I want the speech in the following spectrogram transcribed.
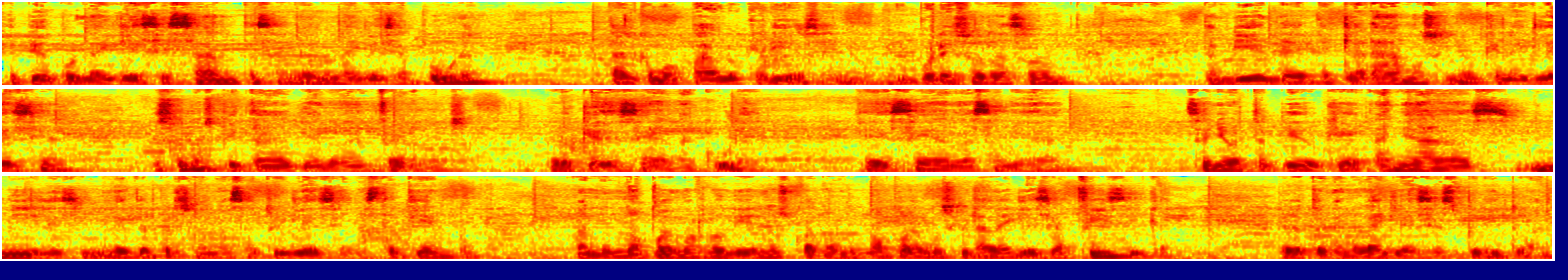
Te pido por una iglesia santa, Señor, una iglesia pura, tal como Pablo quería, Señor. Y por esa razón también declaramos, Señor, que la iglesia es un hospital lleno de enfermos, pero que desean la cura, que desean la sanidad. Señor, te pido que añadas miles y miles de personas a tu iglesia en este tiempo, cuando no podemos reunirnos, cuando no podemos ir a la iglesia física, pero tenemos la iglesia espiritual.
